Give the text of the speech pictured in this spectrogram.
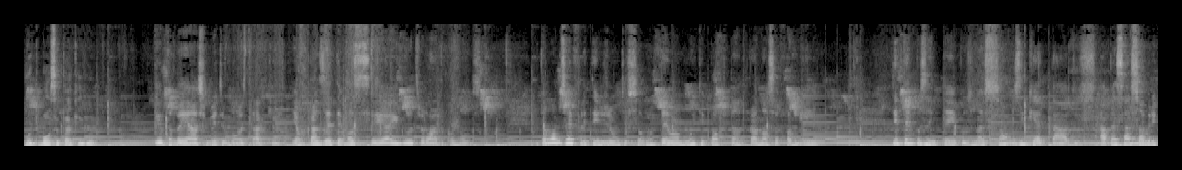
Muito bom você estar aqui, viu? Eu também acho muito bom estar aqui. E é um prazer ter você aí do outro lado conosco. Então vamos refletir juntos sobre um tema muito importante para a nossa família. De tempos em tempos, nós somos inquietados a pensar sobre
